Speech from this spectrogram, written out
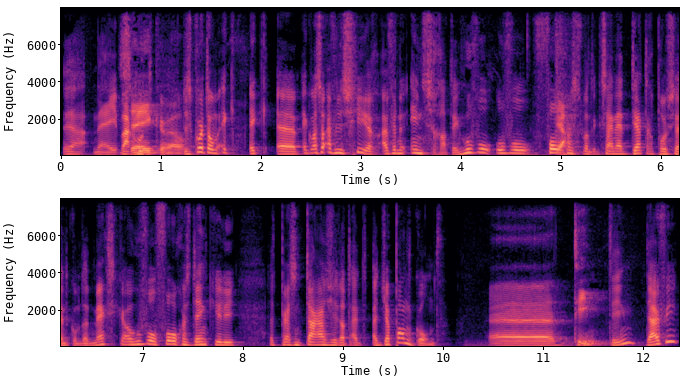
Ja, nee, maar goed. Zeker wel. Dus kortom, ik, ik, eh, ik was wel even nieuwsgierig, even een inschatting. Hoeveel, hoeveel volgers, want ik zei net 30% komt uit Mexico. Hoeveel volgers denken jullie het percentage dat uit, uit Japan komt? Eh, 10. 10? Duivie?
